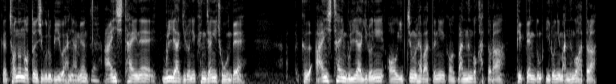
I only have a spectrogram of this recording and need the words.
그러니까 저는 어떤 식으로 비유하냐면 네. 아인슈타인의 물리학 이론이 굉장히 좋은데 그 아인슈타인 물리학 이론이 어 입증을 해봤더니 어, 맞는 것 같더라. 빅뱅도 이론이 맞는 것 같더라.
